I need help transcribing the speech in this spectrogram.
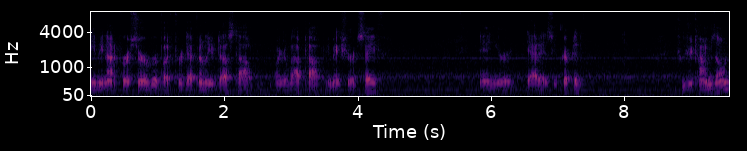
Maybe not for a server, but for definitely your desktop or your laptop to make sure it's safe and your data is encrypted. Choose your time zone.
